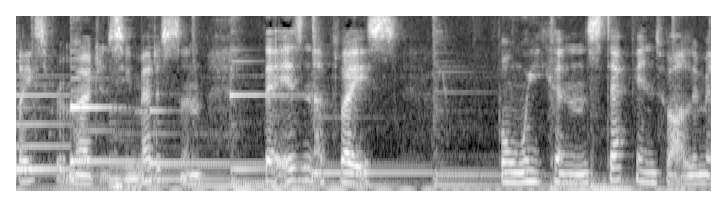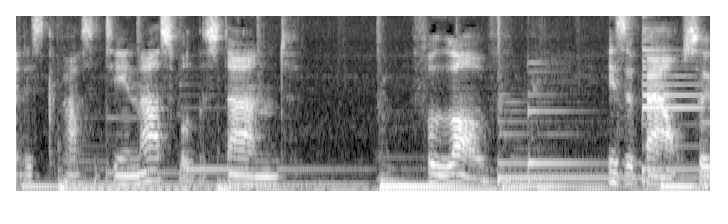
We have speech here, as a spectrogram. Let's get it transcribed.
place for emergency medicine, there isn't a place when we can step into our limitless capacity. And that's what the stand for love is about. So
